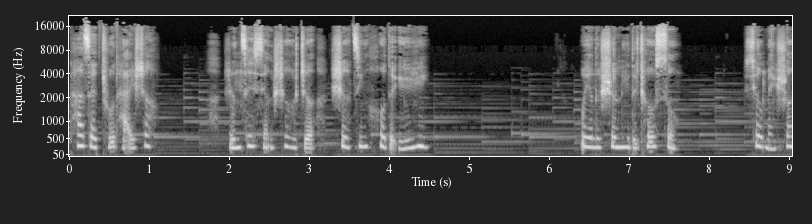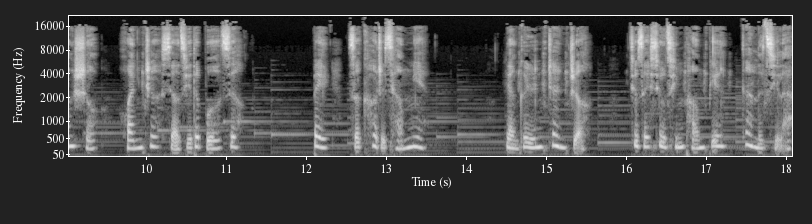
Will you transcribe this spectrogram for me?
趴在烛台上，仍在享受着射精后的余韵。为了顺利的抽送，秀美双手环着小杰的脖子，背则靠着墙面，两个人站着，就在秀琴旁边干了起来。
